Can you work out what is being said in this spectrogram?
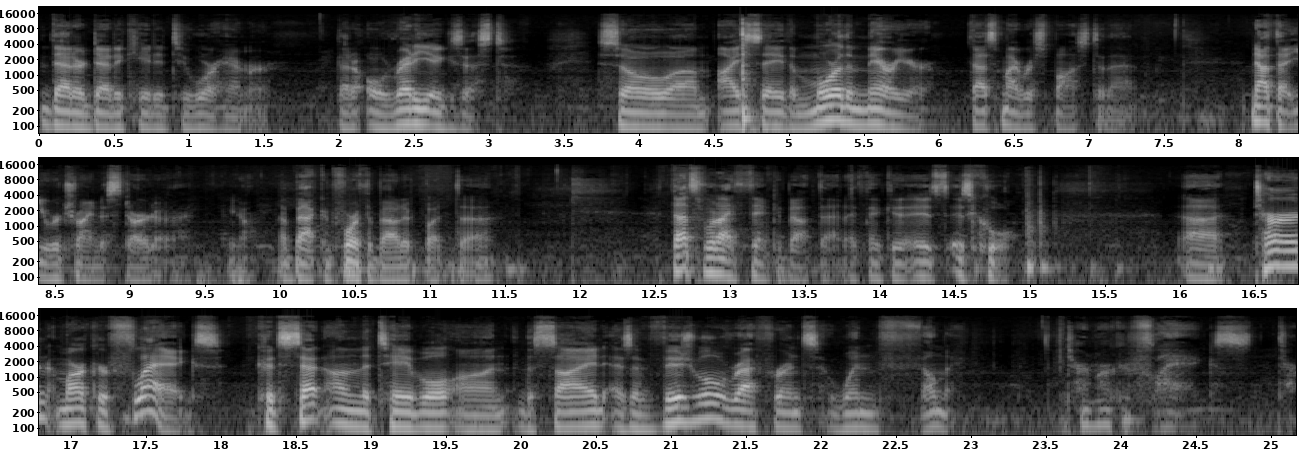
that are dedicated to Warhammer that already exist. So um, I say the more the merrier. That's my response to that. Not that you were trying to start a you know a back and forth about it, but uh, that's what I think about that. I think it's it's cool. Uh, turn marker flags could set on the table on the side as a visual reference when filming. Turn marker flags. Turn.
